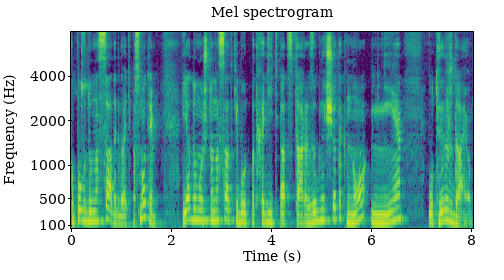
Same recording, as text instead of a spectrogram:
По поводу насадок давайте посмотрим. Я думаю, что насадки будут подходить от старых зубных щеток, но не утверждаю.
